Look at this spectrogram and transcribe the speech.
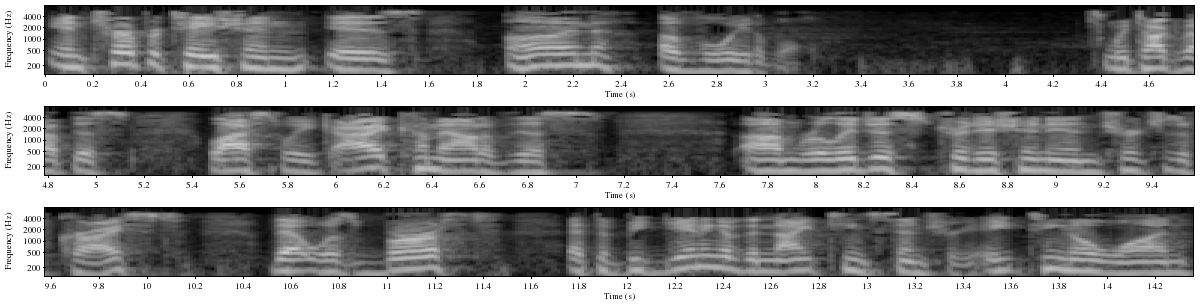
interpretation is unavoidable. We talked about this last week. I come out of this um, religious tradition in Churches of Christ that was birthed at the beginning of the 19th century, 1801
